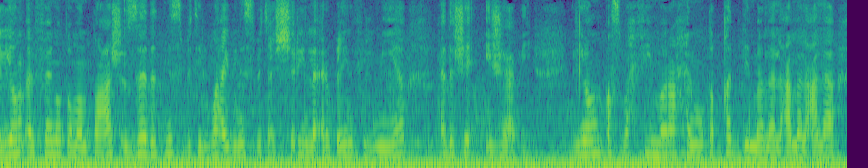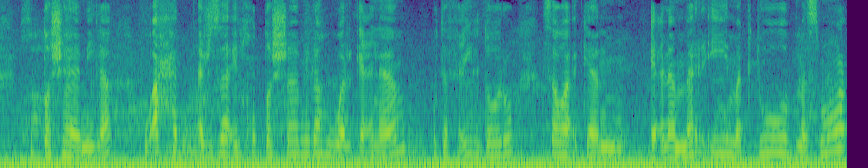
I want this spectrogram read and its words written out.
اليوم 2018 زادت نسبة الوعي بنسبة 20 ل 40% هذا شيء إيجابي. اليوم أصبح في مراحل متقدمة للعمل على خطة شاملة وأحد أجزاء الخطة الشاملة هو الإعلام وتفعيل دوره سواء كان إعلام مرئي مكتوب مسموع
